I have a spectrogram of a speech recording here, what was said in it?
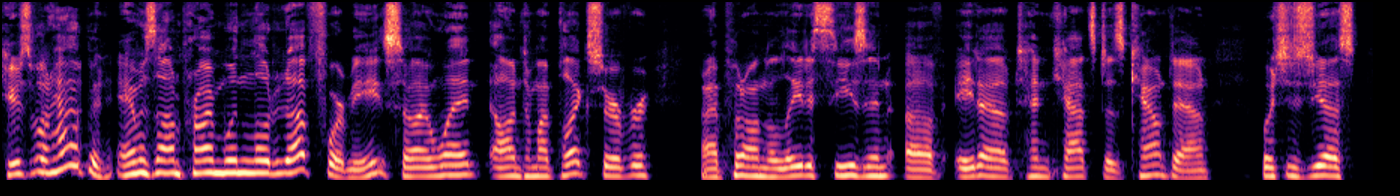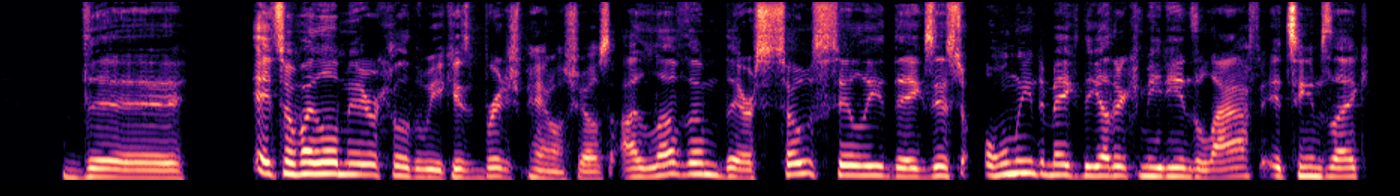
here's what happened: Amazon Prime wouldn't load it up for me, so I went onto my Plex server and I put on the latest season of Eight Out of Ten Cats Does Countdown, which is just the and so my little miracle of the week is British panel shows. I love them. They are so silly. They exist only to make the other comedians laugh, it seems like.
